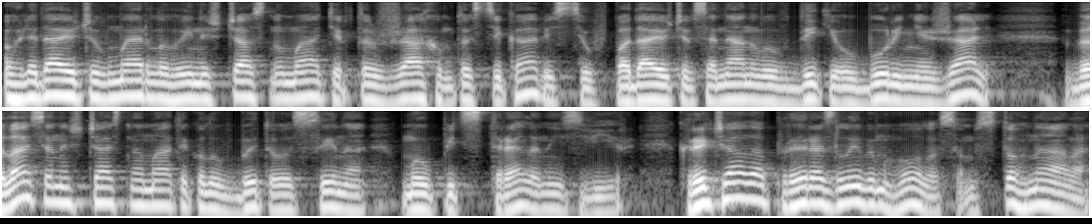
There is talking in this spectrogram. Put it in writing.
оглядаючи вмерлого і нещасну матір то з жахом, то з цікавістю, впадаючи все наново в дике обурення й жаль, велася нещасна мати коло вбитого сина, мов підстрелений звір, кричала приразливим голосом, стогнала,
